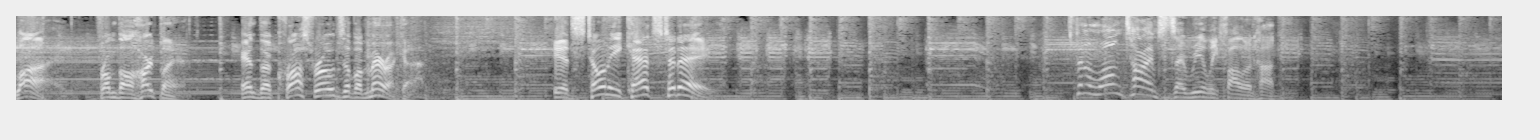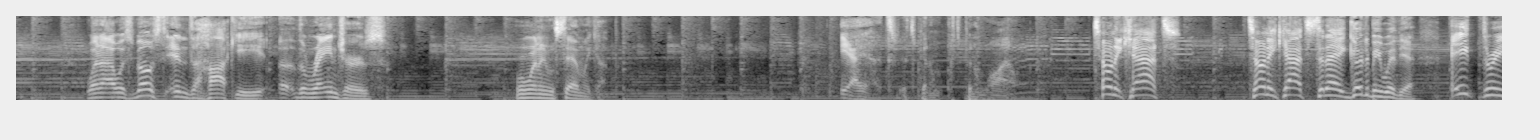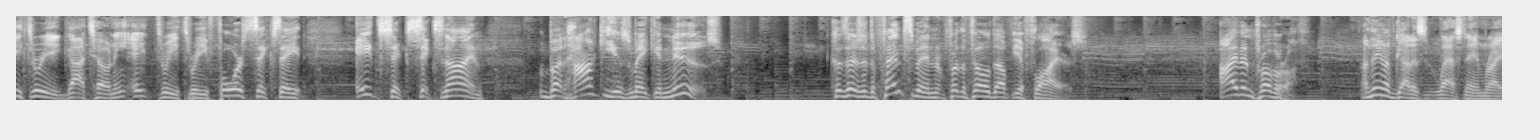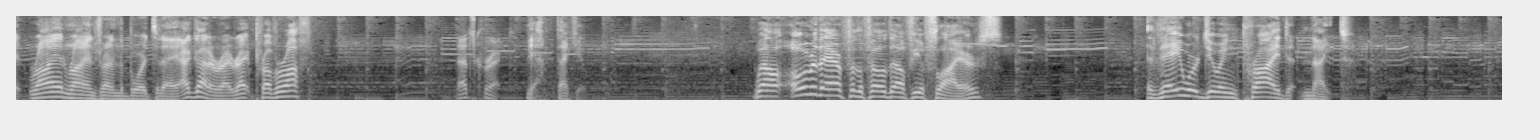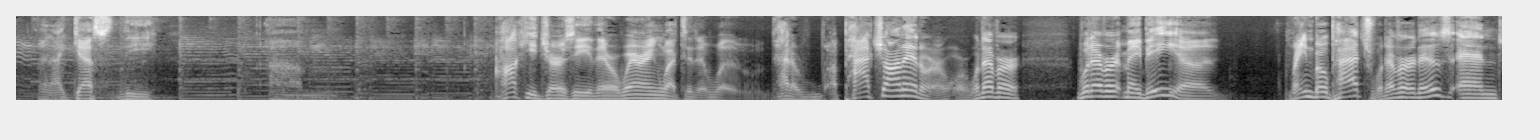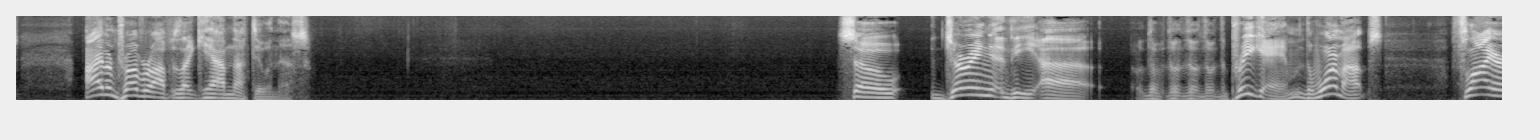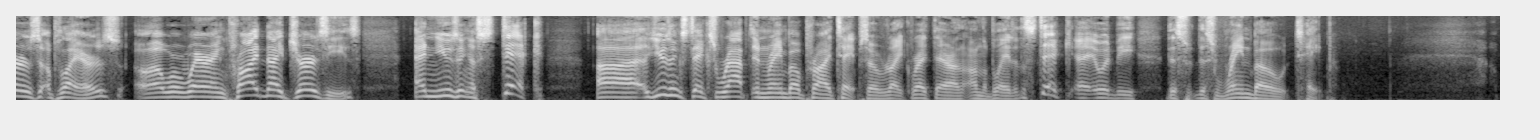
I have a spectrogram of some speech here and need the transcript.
Live from the heartland and the crossroads of America, it's Tony Katz today. It's been a long time since I really followed hockey. When I was most into hockey, uh, the Rangers were winning the Stanley Cup. Yeah, yeah, it's, it's been it's been a while. Tony Katz. Tony Katz today. Good to be with you. 833 got Tony. 833 468 8669. But hockey is making news because there's a defenseman for the Philadelphia Flyers, Ivan Provorov. I think I've got his last name right. Ryan Ryan's running the board today. I got it right, right? Provorov? That's correct. Yeah, thank you. Well, over there for the Philadelphia Flyers, they were doing Pride Night. And I guess the um, hockey jersey they were wearing, what did it had a, a patch on it or, or whatever, whatever it may be, a rainbow patch, whatever it is. And Ivan Provorov is like, yeah, I'm not doing this. So during the uh, the, the, the, the pregame, the warm ups, Flyers players uh, were wearing Pride Night jerseys and using a stick, uh, using sticks wrapped in rainbow pride tape. So, like right there on, on the blade of the stick, uh, it would be this this rainbow tape.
